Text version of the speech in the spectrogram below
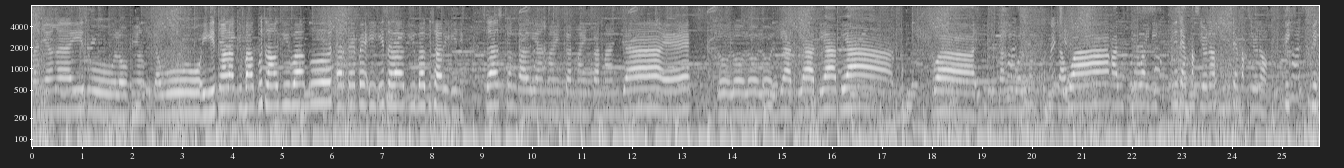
kan ya guys. Wow love nya lu wow iisnya lagi bagus lagi bagus. RTP iis lagi bagus hari ini. Gaskan kalian mainkan mainkan manja eh. Lo lo lo lo lihat lihat lihat lihat wah itu bintangnya boleh pecah wah kali 10 wah ini. Ini sempak sional ini sempak sional. Fix fix.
